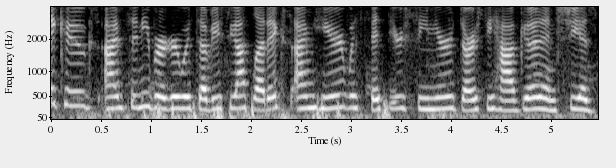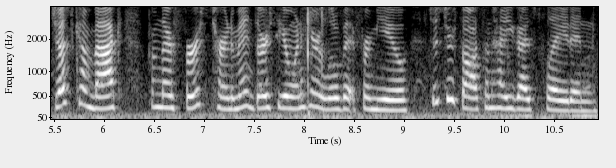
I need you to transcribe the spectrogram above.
Hey Cougs, I'm Sydney Berger with WC Athletics. I'm here with fifth year senior Darcy Habgood and she has just come back from their first tournament. Darcy, I want to hear a little bit from you, just your thoughts on how you guys played and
